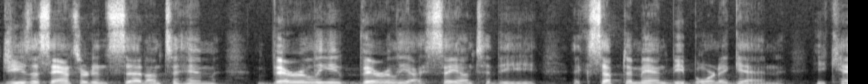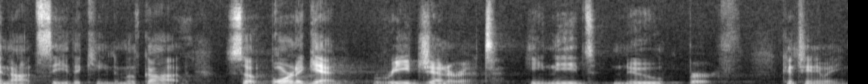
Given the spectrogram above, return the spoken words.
Jesus answered and said unto him, Verily, verily, I say unto thee, except a man be born again, he cannot see the kingdom of God. So, born again, regenerate. He needs new birth. Continuing.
